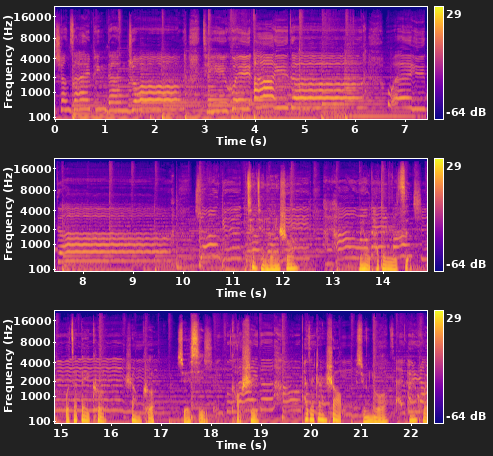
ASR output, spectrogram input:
想在平淡中。倩倩留言说：“没有他的日子，我在备课、上课、学习、考试；他在站哨、巡逻、开会、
